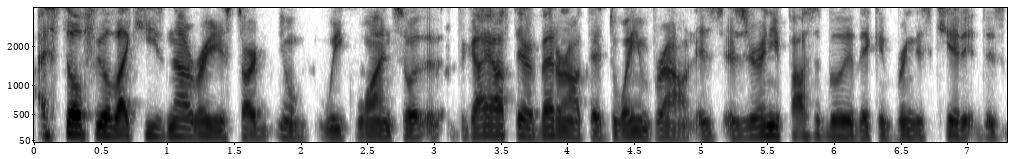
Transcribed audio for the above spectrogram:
I still feel like he's not ready to start, you know, week one. So the, the guy out there, veteran out there, Duane Brown, is is there any possibility they can bring this kid, this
